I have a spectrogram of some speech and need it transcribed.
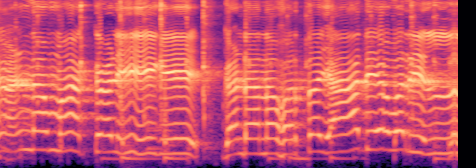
ಹೆಣ್ಣ ಮಕ್ಕಳಿಗೆ ಗಂಡನ ಹೊರ್ತ ಯಾದೇವರಿಲ್ಲ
